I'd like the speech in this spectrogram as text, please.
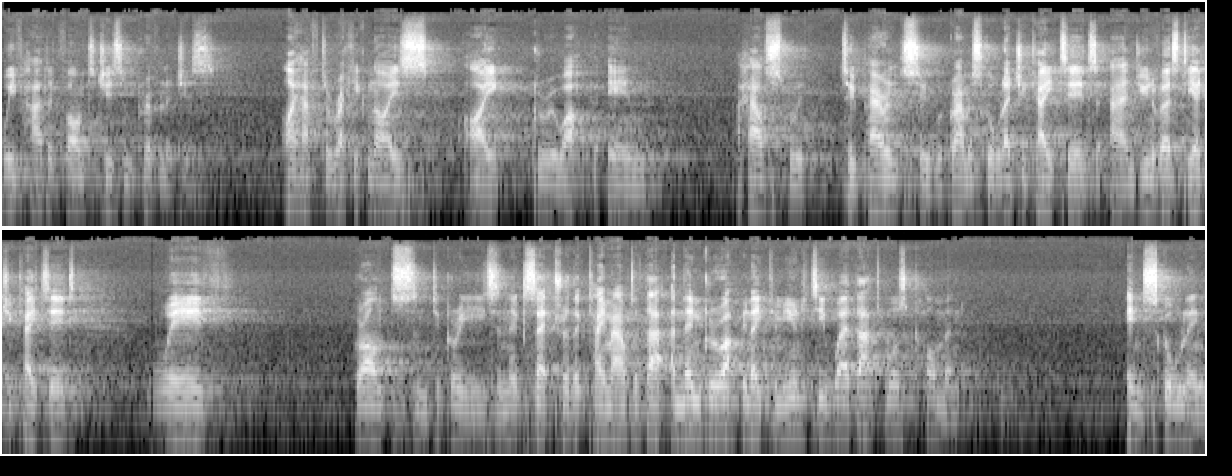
we've had advantages and privileges. I have to recognise I grew up in a house with two parents who were grammar school educated and university educated with grants and degrees and etc that came out of that and then grew up in a community where that was common in schooling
